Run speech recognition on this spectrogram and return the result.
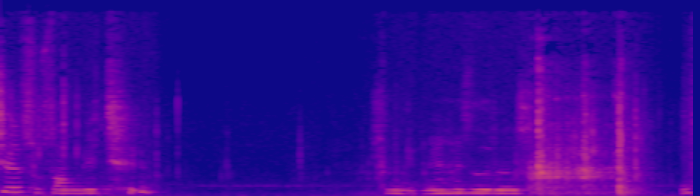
Geçin susam geçin. Şimdi gitmeye hazırız. Hop.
